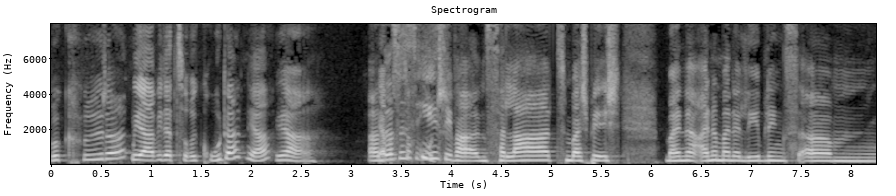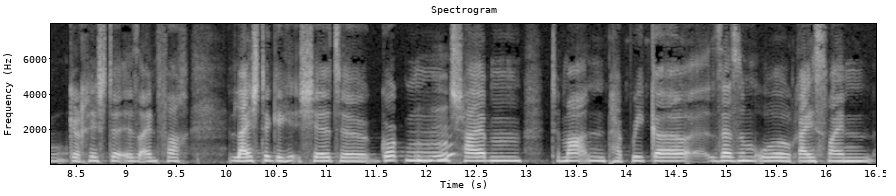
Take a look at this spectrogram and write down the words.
rückrudern. Ja, wieder zurückrudern, ja. Ja. Aber das ist ist easy, weil ein Salat, zum Beispiel, ich, meine, eine meiner Lieblingsgerichte ähm, ist einfach leichte geschälte Gurken, Mhm. Scheiben, Tomaten, Paprika, Sesamöl, Reiswein,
